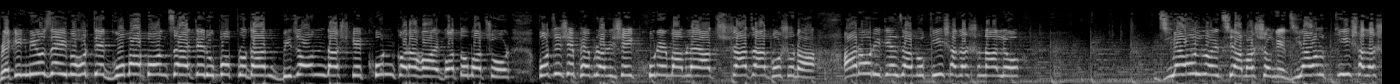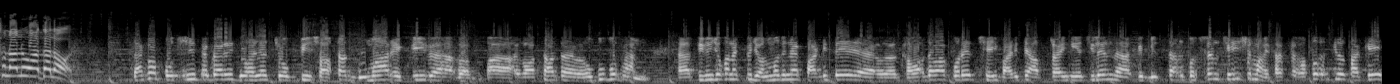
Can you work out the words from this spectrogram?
ব্রেকিং নিউজ এই মুহূর্তে গুমা পঞ্চায়েতের উপপ্রধান বিজন দাসকে খুন করা হয় গত বছর পঁচিশে ফেব্রুয়ারি। সেই খুনের মামলায় আজ সাজা ঘোষণা। আরও ডিটেল জানব, কি সাজা শোনালো? জিয়াউল রয়েছে আমার সঙ্গে। জিয়াউল, কি সাজা শোনালো আদালত? দেখো, পঁচিশে ফেব্রুয়ারি দু হাজার চব্বিশ, অর্থাৎ গুমার একটি অর্থাৎ উপপ্রধান তিনি যখন একটি জন্মদিনের পার্টিতে খাওয়া দাওয়া করে সেই বাড়িতে আশ্রয় নিয়েছিলেন আহ, কি বিশ্রাম করছিলেন সেই সময় তাকে অপরাধীর তাকে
